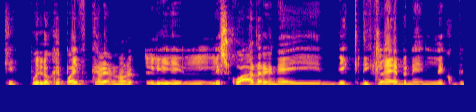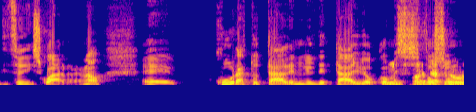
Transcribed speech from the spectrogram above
che quello che poi creano le, le squadre nei, dei, di club nelle competizioni di squadra, no? Eh, cura totale nel dettaglio, come se fosse un,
